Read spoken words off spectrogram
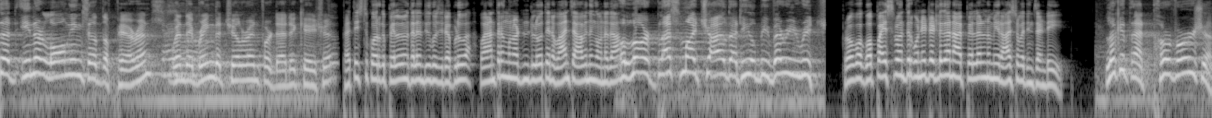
the inner longings of the parents when they bring the children for dedication ప్రతిష్ఠ కొరకు పిల్లల్ని తల్లిని తీసుకొచ్చేటప్పుడు వారి అంతరంగంలో ఉన్నటువంటి లోతైన వాంచ ఆ విధంగా ఉన్నదా? ఓ Lord bless my child that he will be very rich ప్రభువా గొప్ప ఐశ్వర్యవంతుడికి ఉండేటట్లుగా నా పిల్లలను మీరు ఆశీర్వదించండి. Look at that perversion.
